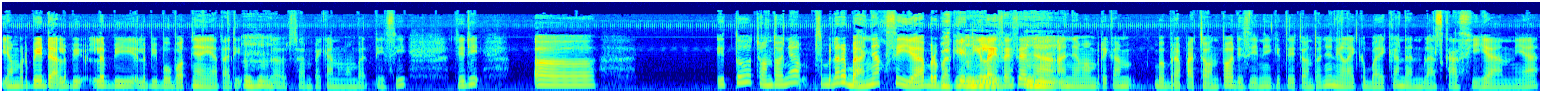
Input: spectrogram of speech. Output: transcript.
yang berbeda lebih lebih lebih bobotnya ya tadi Mhm. eh, disampaikan sama Mbak Desi jadi eh itu contohnya sebenarnya banyak sih ya berbagai nilai. Mhm, Saya sih hanya mhm. hanya memberikan beberapa contoh di sini gitu. ya. Contohnya nilai kebaikan dan belas kasihan ya.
